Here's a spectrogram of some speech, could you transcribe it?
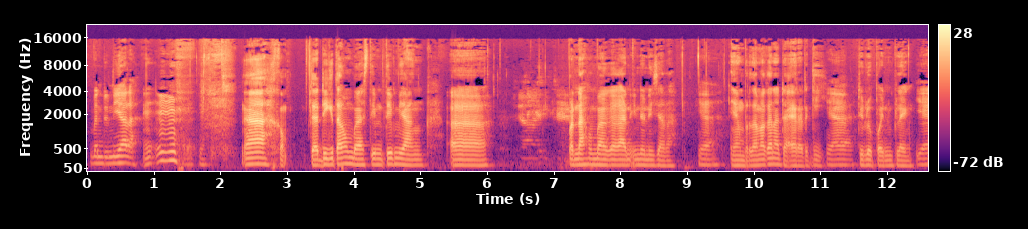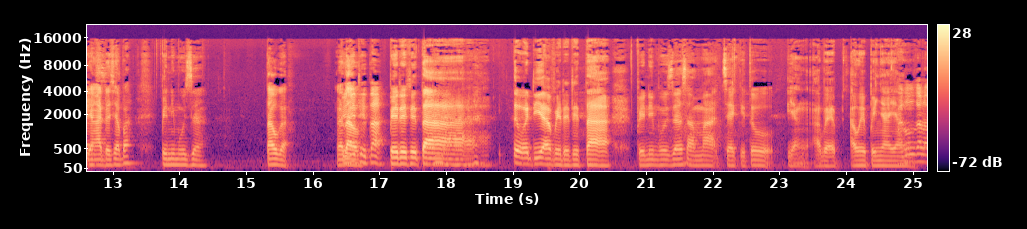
mendunia lah. Mm-mm. Nah, jadi kita membahas tim-tim yang eh, pernah membanggakan Indonesia lah. Ya. Yang pertama kan ada RRQ. Ya. Dulu Point Blank. Yes. Yang ada siapa? Benny Moza. Tahu gak? Gak tahu. Benedetta. Benedetta. itu dia Benedetta. Benny Moza sama Jack itu yang AW, AWP-nya yang Aku kalau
